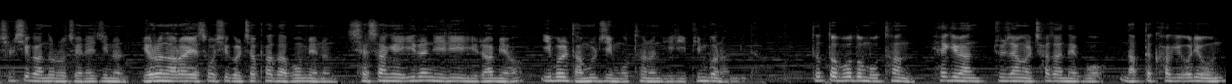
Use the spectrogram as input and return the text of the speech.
실시간으로 전해지는 여러 나라의 소식을 접하다 보면 세상에 이런 일이라며 입을 다물지 못하는 일이 빈번합니다. 듣도 보도 못한 해괴한 주장을 찾아내고 납득하기 어려운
